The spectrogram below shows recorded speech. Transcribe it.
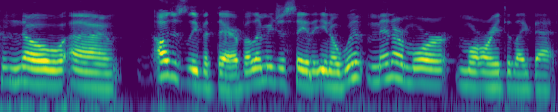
can. No, uh, I'll just leave it there. But let me just say that you know men are more more oriented like that.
